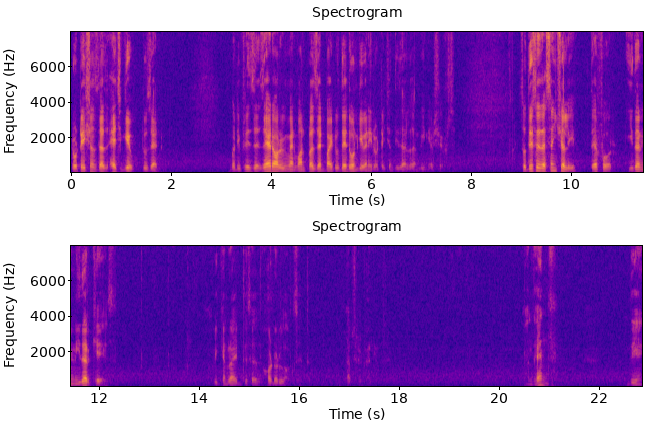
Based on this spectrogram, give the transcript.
rotations does h give to z. But if it is a z or even 1 plus z by 2, they do not give any rotation, these are linear shifts. So, this is essentially therefore, either in either case, we can write this as order log z absolute value. And hence, the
